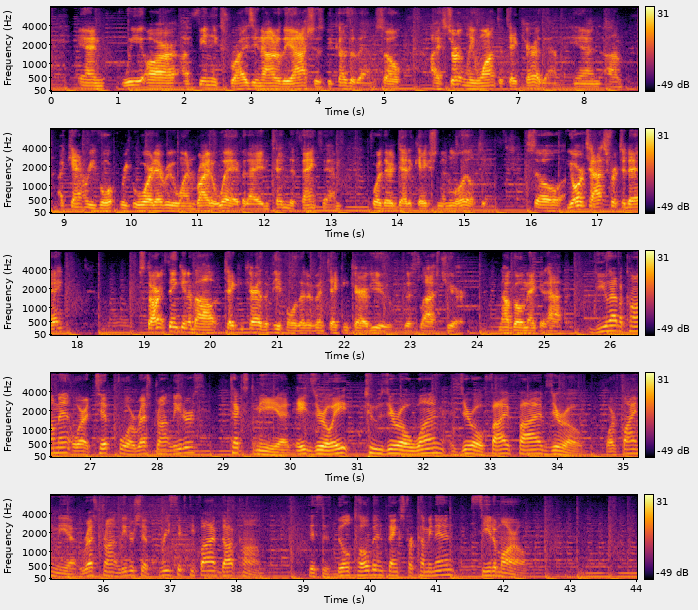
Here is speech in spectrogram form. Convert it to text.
And we are a phoenix rising out of the ashes because of them. So I certainly want to take care of them. And um, I can't reward everyone right away, but I intend to thank them for their dedication and loyalty. So, your task for today start thinking about taking care of the people that have been taking care of you this last year. Now go make it happen. Do you have a comment or a tip for restaurant leaders? Text me at 808 201 0550 or find me at restaurantleadership365.com. This is Bill Tobin. Thanks for coming in. See you tomorrow.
